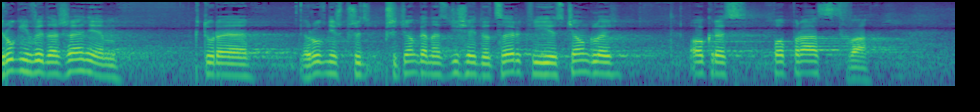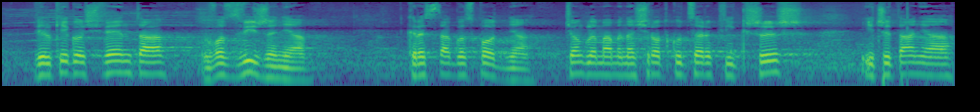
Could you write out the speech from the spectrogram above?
Drugim wydarzeniem, które również przy, przyciąga nas dzisiaj do cerkwi, jest ciągle okres poprastwa, wielkiego święta Wozdwiżenia, Kresta Gospodnia. Ciągle mamy na środku cerkwi krzyż i czytania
